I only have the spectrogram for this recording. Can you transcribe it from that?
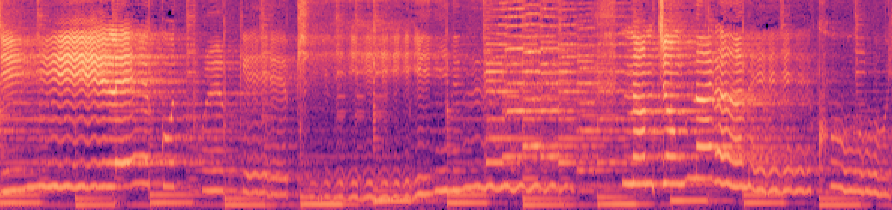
찔레꽃 붉게 피는 남쪽 나라 내 고향.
